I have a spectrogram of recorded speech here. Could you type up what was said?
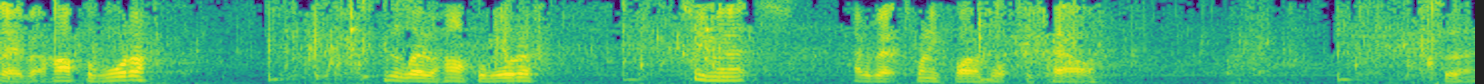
say about half the water. A little over half the water. Two minutes at about 25 watts of power. So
